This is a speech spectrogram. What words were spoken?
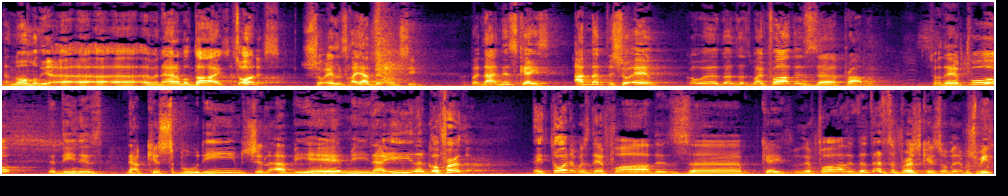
Now, normally, uh, uh, uh, uh, an animal dies, it's honest. Shoel is Hayav Be'onsim. But not in this case, I'm not the Shoel. Uh, that's my father's uh, problem. So therefore, the deen is now kisburim shel avihem hinai. Let's go further. They thought it was their father's uh, case. Their father. That's the first case over there. Which means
